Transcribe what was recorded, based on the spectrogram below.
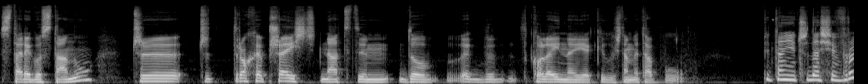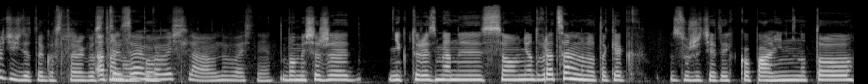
starego stanu, czy, czy trochę przejść nad tym do jakby kolejnej jakiegoś tam etapu Pytanie, czy da się wrócić do tego starego o stanu? O tym samym bo, pomyślałam, no właśnie. Bo myślę, że niektóre zmiany są nieodwracalne, no tak jak zużycie tych kopalin, no to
